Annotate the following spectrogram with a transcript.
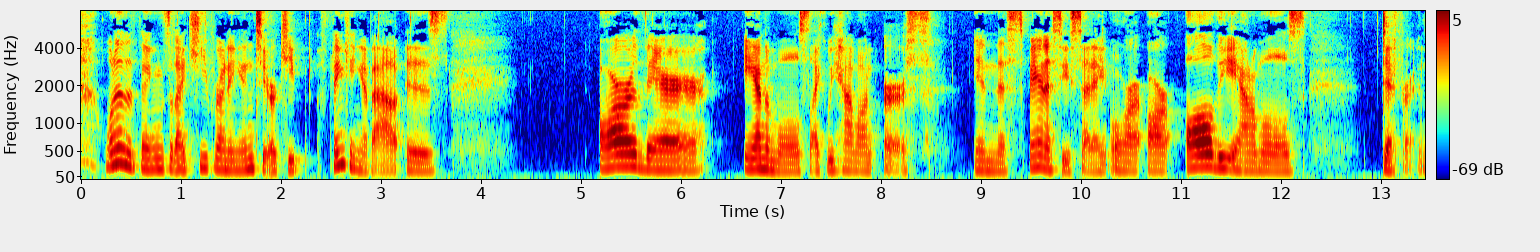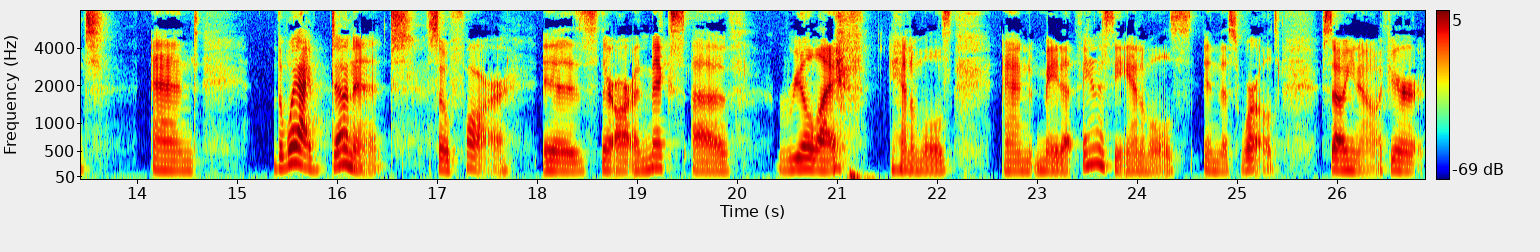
one of the things that I keep running into or keep thinking about is are there animals like we have on Earth in this fantasy setting, or are all the animals different? And the way I've done it so far is there are a mix of real life animals and made up fantasy animals in this world. So, you know, if you're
